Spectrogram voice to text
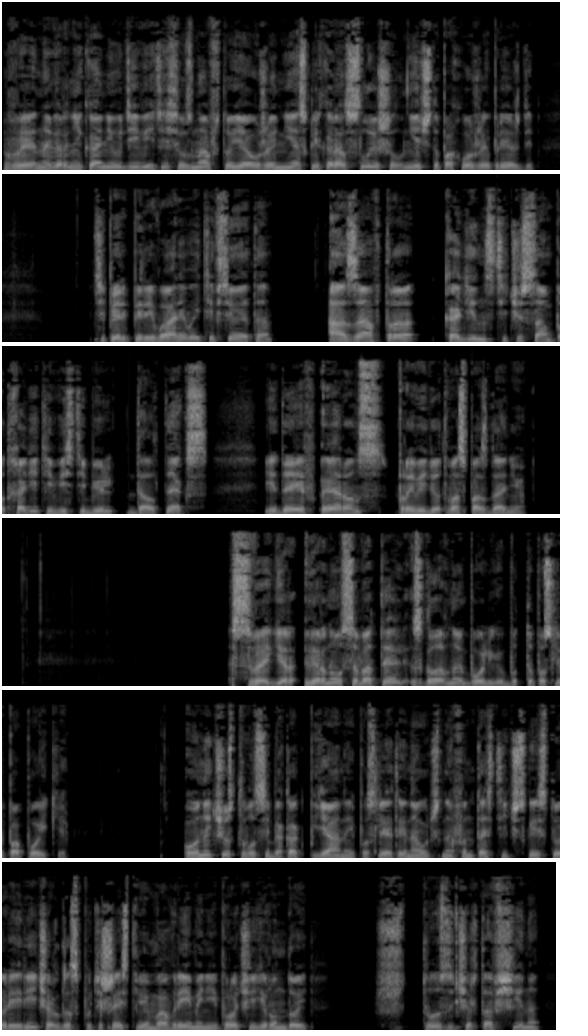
Вы наверняка не удивитесь, узнав, что я уже несколько раз слышал нечто похожее прежде. Теперь переваривайте все это, а завтра к 11 часам подходите в вестибюль Далтекс, и Дэйв Эронс проведет вас по зданию. Свегер вернулся в отель с головной болью, будто после попойки. Он и чувствовал себя как пьяный после этой научно-фантастической истории Ричарда с путешествием во времени и прочей ерундой. Что за чертовщина? —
